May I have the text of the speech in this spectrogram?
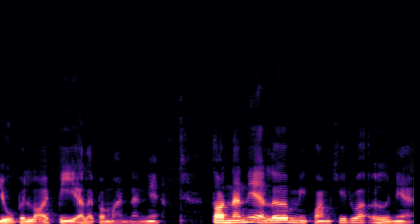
อยู่เป็นร้อยปีอะไรประมาณนั้นเนี่ยตอนนั้นเนี่ยเริ่มมีความคิดว่าเออเนี่ย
